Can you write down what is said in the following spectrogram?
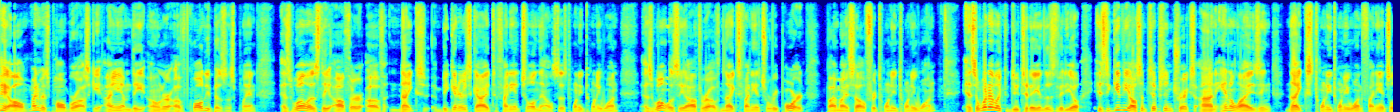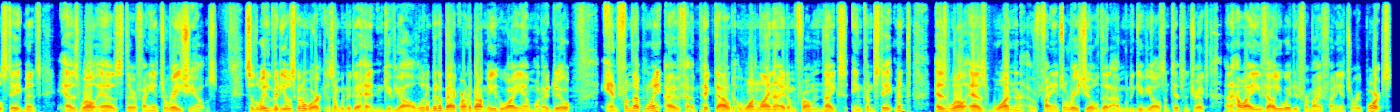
Hey all, my name is Paul Borosky. I am the owner of Quality Business Plan, as well as the author of Nike's Beginner's Guide to Financial Analysis 2021, as well as the author of Nike's Financial Report by myself for 2021. And so what I'd like to do today in this video is to give you all some tips and tricks on analyzing Nike's 2021 financial statements as well as their financial ratios. So the way the video is going to work is I'm going to go ahead and give you all a little bit of background about me, who I am, what I do. And from that point, I've uh, picked out one line item from Nike's income statement, as well as one financial ratio that I'm going to give you all some tips and tricks on how I evaluated for my financial reports.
